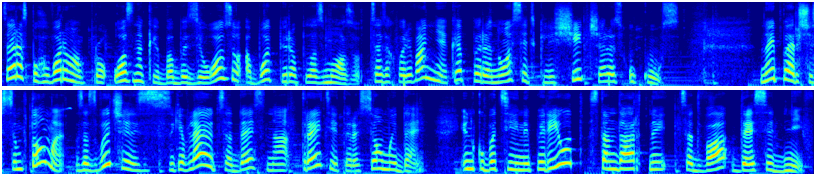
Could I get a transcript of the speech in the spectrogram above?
Зараз поговоримо про ознаки бабезіозу або піроплазмозу. Це захворювання, яке переносять кліщі через укус. Найперші симптоми зазвичай з'являються десь на 3-7 день. Інкубаційний період стандартний це 2-10 днів.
